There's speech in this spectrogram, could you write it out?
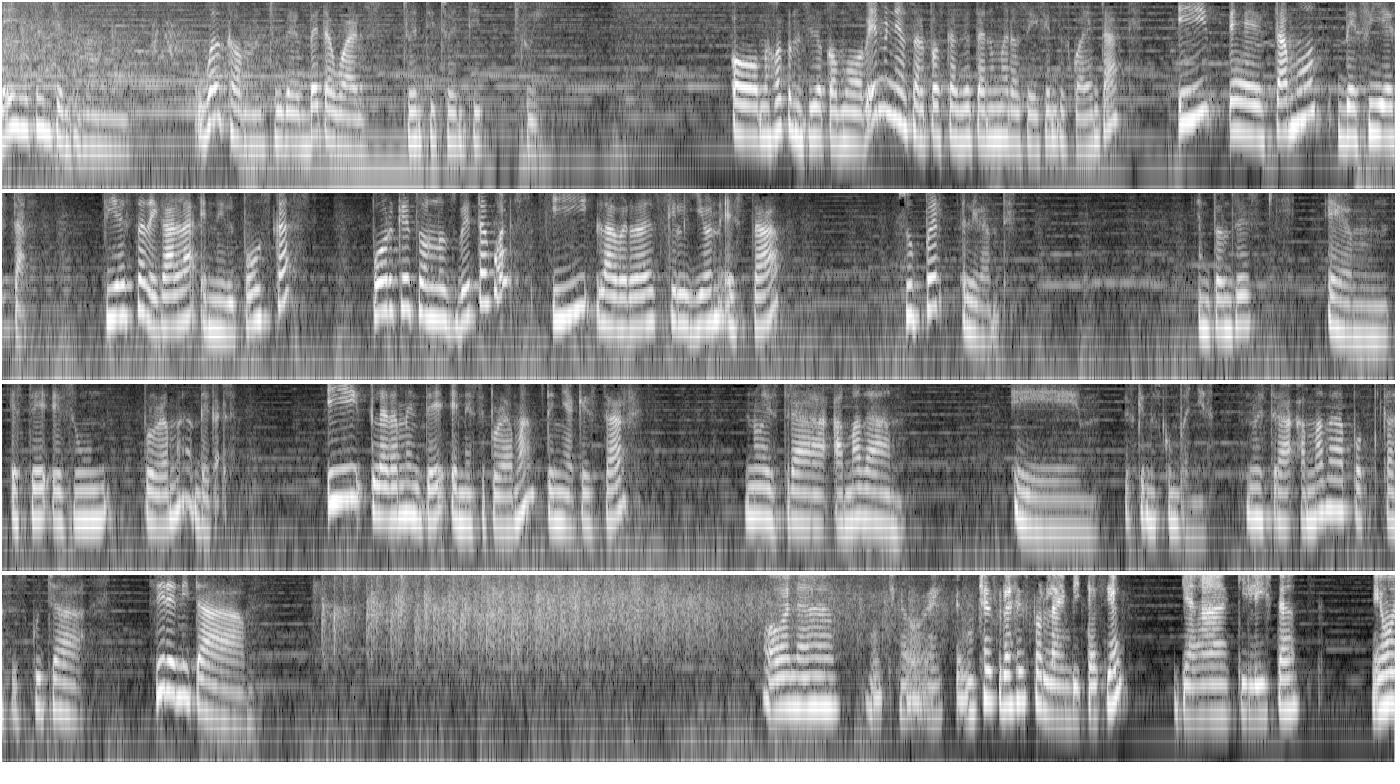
Ladies and gentlemen, welcome to the Beta Awards 2023. O mejor conocido como bienvenidos al podcast beta número 640. Y eh, estamos de fiesta. Fiesta de gala en el podcast. Porque son los Beta Awards. Y la verdad es que el guion está súper elegante. Entonces, em, este es un programa de gala. Y claramente en este programa tenía que estar nuestra amada, eh, es que no es compañera, nuestra amada podcast escucha Sirenita. Hola, este, muchas gracias por la invitación. Ya aquí lista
